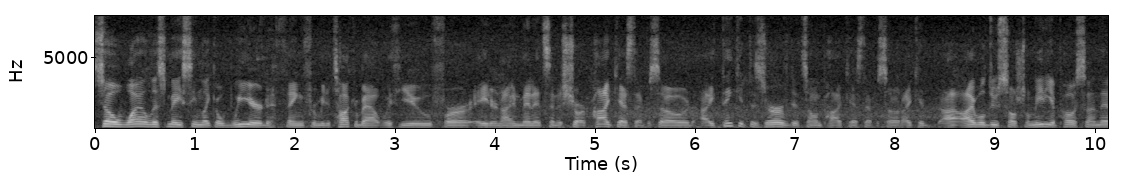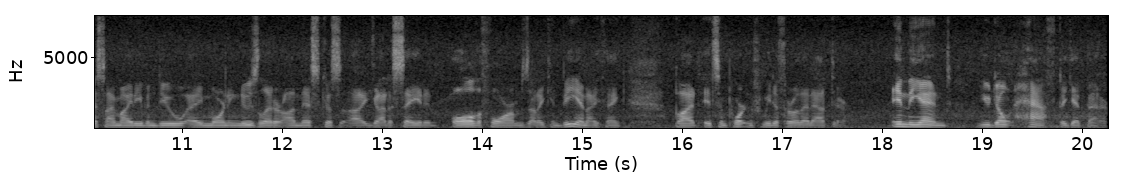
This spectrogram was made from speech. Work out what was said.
So while this may seem like a weird thing for me to talk about with you for eight or nine minutes in a short podcast episode, I think it deserved its own podcast episode. I could, I will do social media posts on this. I might even do a morning newsletter on this because I got to say it in all the forums that I can be in. I think, but it's important for me to throw that out there. In the end, you don't have to get better.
